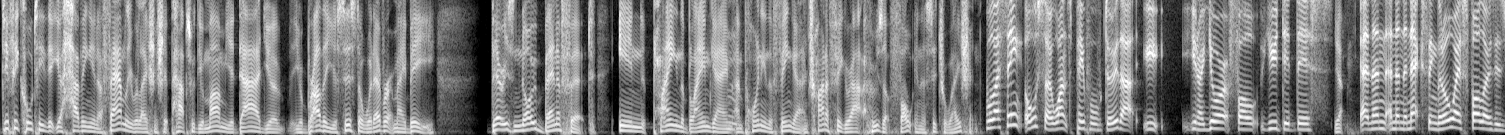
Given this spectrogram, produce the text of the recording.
difficulty that you're having in a family relationship, perhaps with your mum, your dad, your your brother, your sister, whatever it may be, there is no benefit in playing the blame game and pointing the finger and trying to figure out who's at fault in a situation. Well, I think also once people do that, you you know you're at fault. You did this. Yeah. And then and then the next thing that always follows is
